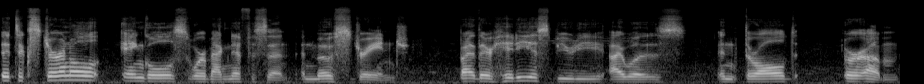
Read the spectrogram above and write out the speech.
its external angles were magnificent and most strange. By their hideous beauty, I was enthralled, or um,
